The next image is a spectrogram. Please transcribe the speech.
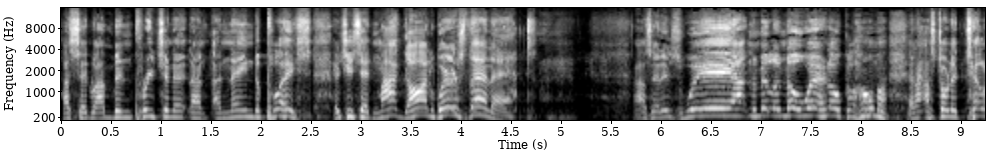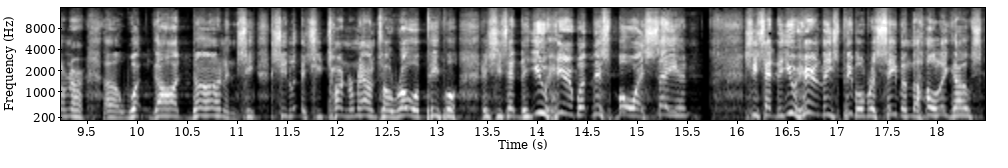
I said, well, I've been preaching it. I, I named a place. And she said, My God, where's that at? I said, it's way out in the middle of nowhere in Oklahoma. And I started telling her uh, what God done. And she, she, she turned around to a row of people and she said, do you hear what this boy is saying? She said, do you hear these people receiving the Holy Ghost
